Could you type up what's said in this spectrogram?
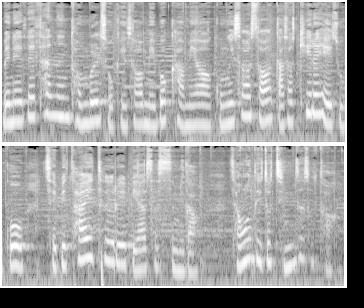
맨넷에 타는 덤블 속에서 매복하며 공을 서서 다섯 키를 해주고 제비 타이틀을 빼앗았습니다. 상황 대저 진짜 좋다.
